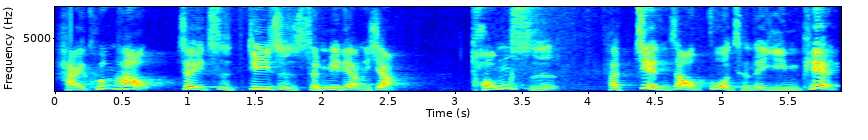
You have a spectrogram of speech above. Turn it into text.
海鲲号这一次第一次神秘亮相，同时它建造过程的影片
